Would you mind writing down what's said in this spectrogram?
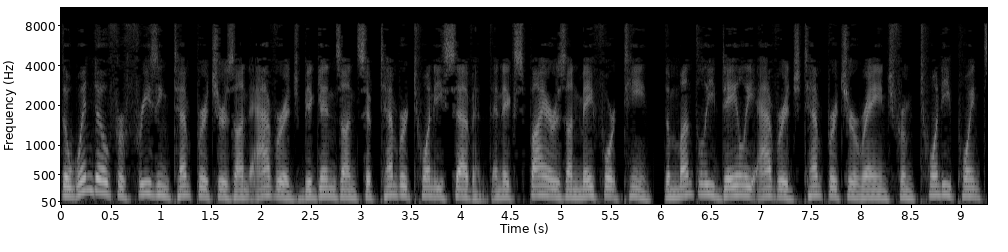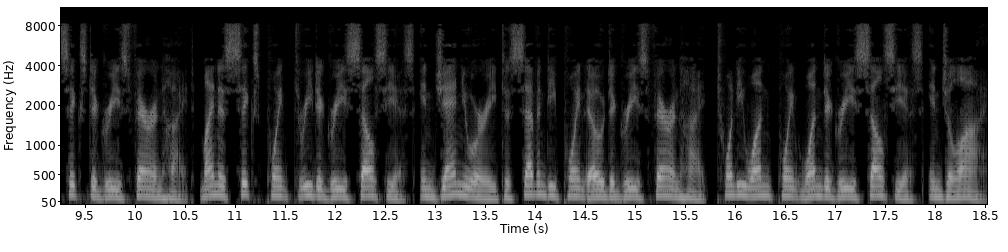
The window for freezing temperatures on average begins on September 27 and expires on May 14. The monthly daily average temperature range from 20.6 degrees Fahrenheit (-6.3 degrees Celsius) in January to 70.0 degrees Fahrenheit (21.1 degrees Celsius) in July.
